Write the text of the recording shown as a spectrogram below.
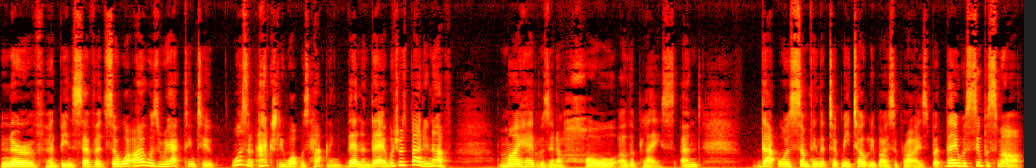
nerve had been severed. So what i was reacting to wasn't actually what was happening then and there which was bad enough. My head was in a whole other place. And that was something that took me totally by surprise. But they were super smart.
